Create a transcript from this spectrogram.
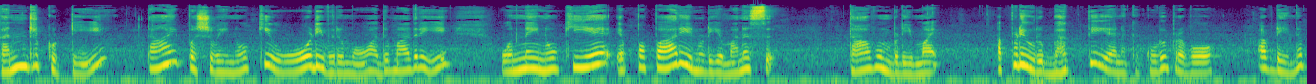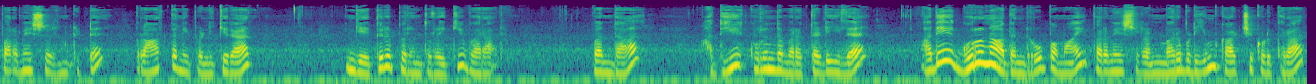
கன்றுக்குட்டி தாய் பசுவை நோக்கி ஓடி வருமோ அது மாதிரி உன்னை நோக்கியே எப்போ பாரு என்னுடைய மனசு. தாவும்படியுமாய். அப்படி ஒரு பக்தி எனக்கு கொடு பிரபோ அப்படின்னு பரமேஸ்வரன்கிட்ட பிரார்த்தனை பண்ணிக்கிறார். இங்கே திருப்பெருந்துறைக்கு வரார். வந்தால் அதே குருந்த மரத்தடியில் அதே குருநாதன் ரூபமாய் பரமேஸ்வரன் மறுபடியும் காட்சி கொடுக்கிறார்.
